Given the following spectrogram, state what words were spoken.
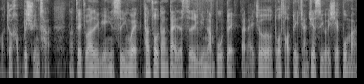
哦，就很不寻常。那最主要的原因是因为潘硕端带的是云南部队，本来就多少对蒋介石有一些不满。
